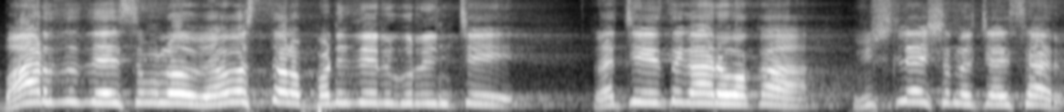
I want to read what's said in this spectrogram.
భారతదేశంలో వ్యవస్థల పనితీరు గురించి రచయిత గారు ఒక విశ్లేషణ చేశారు.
